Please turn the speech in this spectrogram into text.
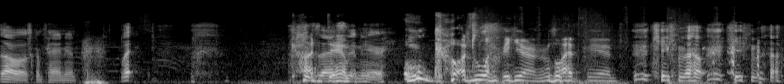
Oh, his companion. Let. God his ass damn in here. Oh God, let me in. Let me in. Keep him out. Keep him out.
